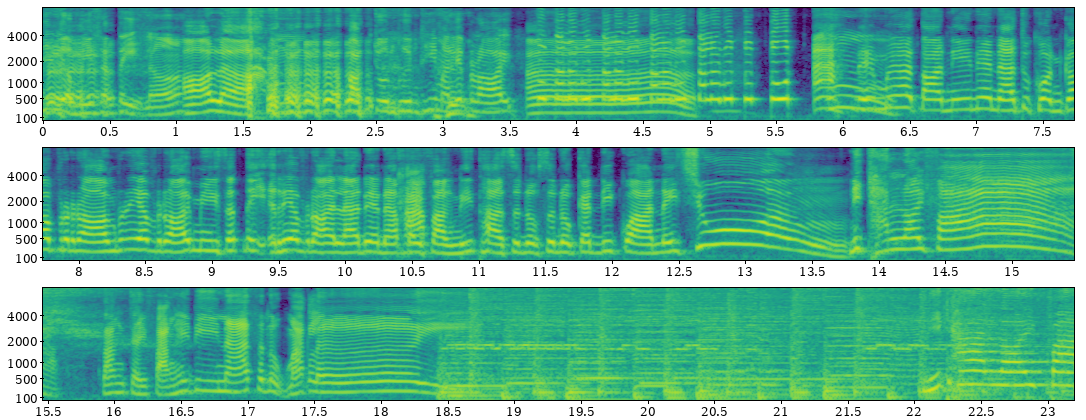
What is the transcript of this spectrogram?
พี่เหลือมมีสติเนอะอ๋อเหรอมปรับจูนพื้นที่มาเรียบร้อยเออตุ๊ดตะลุดตะลุดตะลุดตะลุดตุ๊ดตุ๊ดอะในเมื่อตอนนี้เนี่ยนะ ทุกคนก็พร้อมเรียบร้อยมีสติเรียบร้อยแล้วเนี่ยนะไปฟังนิทานสนุกๆกันดีกว่าในช่วง นิทานลอยฟ้า ตั้งใจฟังให้ดีนะ สนุกมากเลย นิทานลอยฟ้า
